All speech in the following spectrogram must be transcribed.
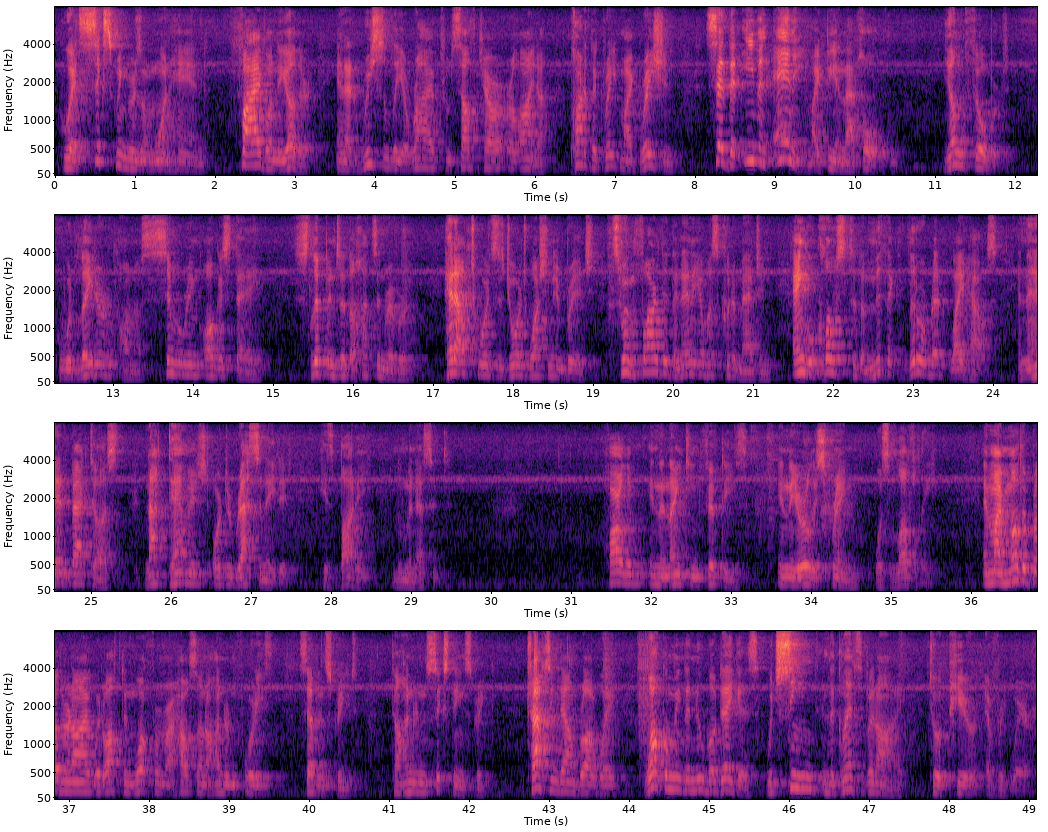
who had six fingers on one hand, five on the other, and had recently arrived from South Carolina, part of the Great Migration, said that even Annie might be in that hole. Young Filbert, who would later, on a simmering August day, slip into the Hudson River, head out towards the George Washington Bridge, swim farther than any of us could imagine, angle close to the mythic Little Red Lighthouse, and then head back to us, not damaged or deracinated, his body luminescent. Harlem in the 1950s, in the early spring, was lovely. And my mother, brother, and I would often walk from our house on 147th Street to 116th Street, traipsing down Broadway, welcoming the new bodegas, which seemed, in the glance of an eye, to appear everywhere.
